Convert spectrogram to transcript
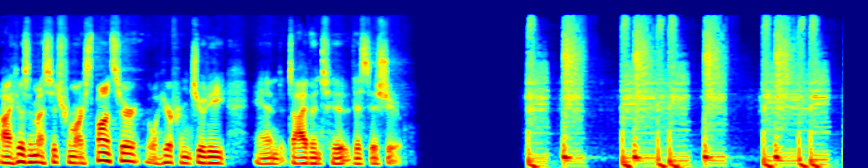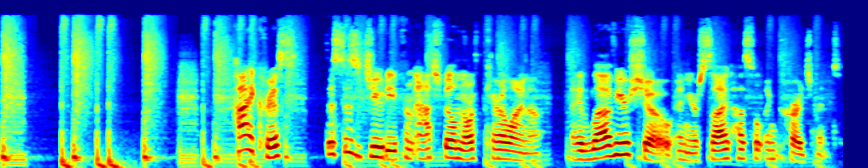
Uh, here's a message from our sponsor. We'll hear from Judy and dive into this issue. Hi, Chris. This is Judy from Asheville, North Carolina. I love your show and your side hustle encouragement.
